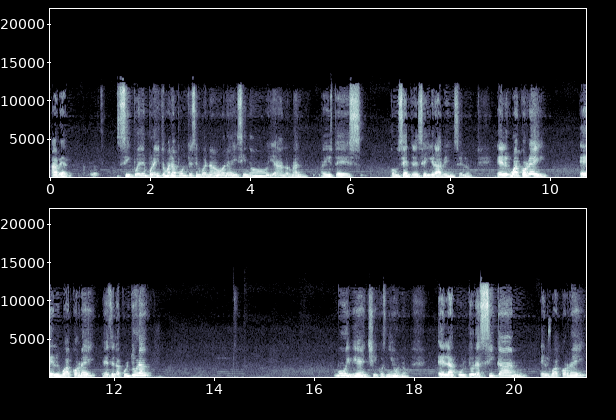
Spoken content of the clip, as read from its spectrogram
A ver, si pueden por ahí tomar apuntes en buena hora y si no, ya normal. Ahí ustedes concéntrense y grábenselo. El Guaco Rey. El Guaco Rey es de la cultura. Muy bien, chicos, ni uno. En la cultura Sican, el Guaco Rey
